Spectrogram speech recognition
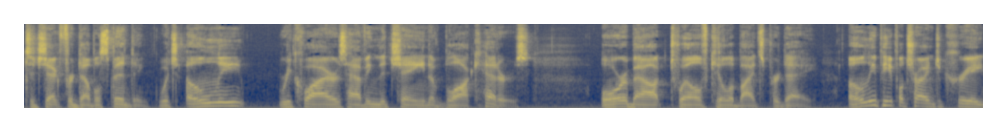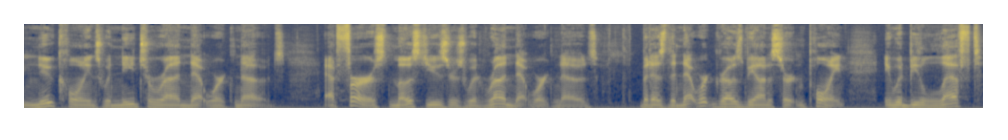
To check for double spending, which only requires having the chain of block headers, or about 12 kilobytes per day. Only people trying to create new coins would need to run network nodes. At first, most users would run network nodes, but as the network grows beyond a certain point, it would be left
